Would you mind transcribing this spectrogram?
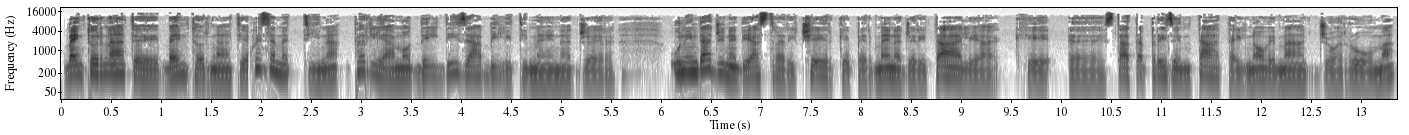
Bentornate e bentornati. Questa mattina parliamo del Disability Manager. Un'indagine di Astra Ricerche per Manager Italia che eh, è stata presentata il 9 maggio a Roma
